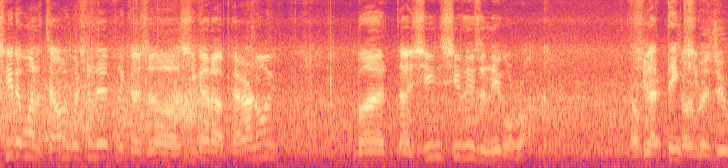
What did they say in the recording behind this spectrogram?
she didn't want to tell me where she lived because uh, she got a paranoid. But uh, she she lives in Eagle Rock. She, I think so she. was you.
